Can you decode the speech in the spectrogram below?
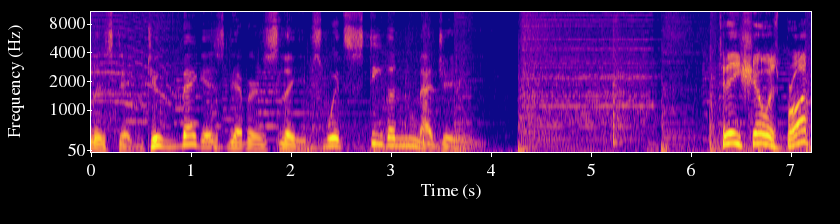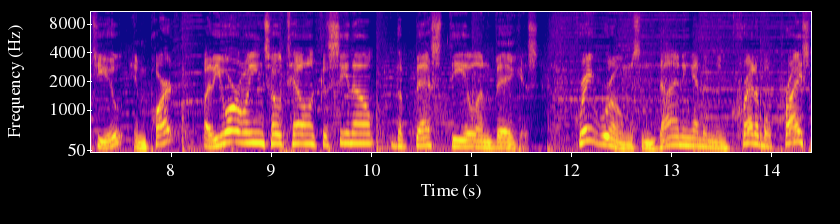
Listening to Vegas Never Sleeps with Stephen Maggi. Today's show is brought to you in part by the Orleans Hotel and Casino, the best deal in Vegas. Great rooms and dining at an incredible price.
